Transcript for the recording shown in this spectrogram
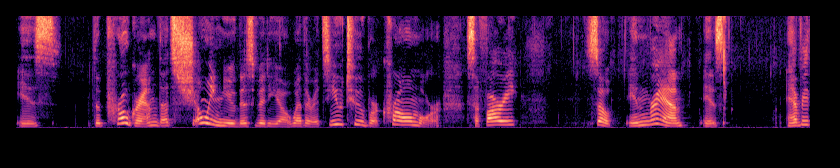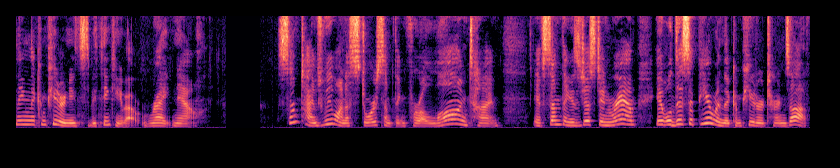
is the program that's showing you this video, whether it's YouTube or Chrome or Safari. So in RAM is everything the computer needs to be thinking about right now. Sometimes we want to store something for a long time if something is just in RAM, it will disappear when the computer turns off.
